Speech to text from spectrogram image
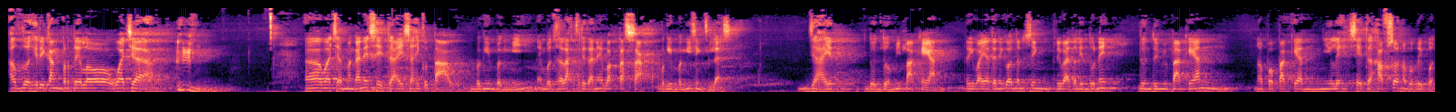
Az-zahiri kang pertelo wajah. Uh, wajah makanya Sayyidah Aisyah ikut tahu bengi-bengi. Nek salah ceritanya waktu sah bengi-bengi sing jelas. Jahit dondomi pakaian. Riwayat ini konten sing riwayat lintune dondomi pakaian napa pakaian nyilih Sayyidah Hafsah napa pripun?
